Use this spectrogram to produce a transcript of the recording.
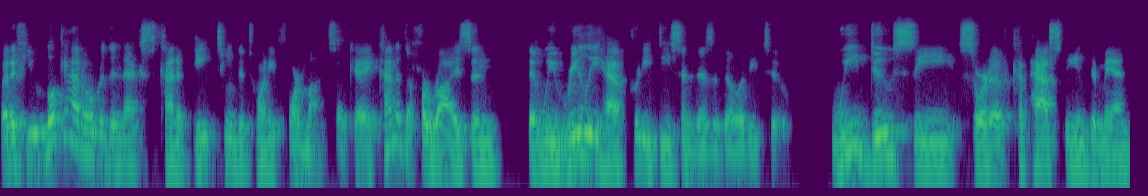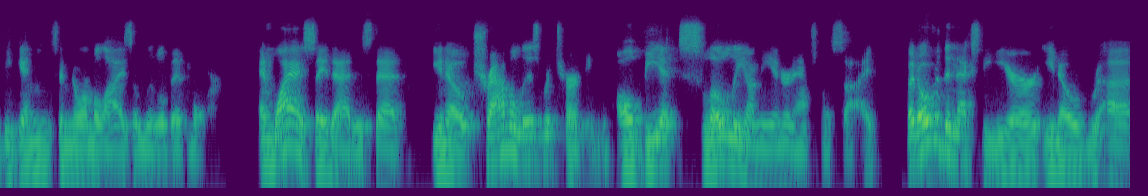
But if you look at over the next kind of 18 to 24 months, okay, kind of the horizon that we really have pretty decent visibility to, we do see sort of capacity and demand beginning to normalize a little bit more. And why I say that is that, you know, travel is returning, albeit slowly on the international side. But over the next year, you know, uh,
